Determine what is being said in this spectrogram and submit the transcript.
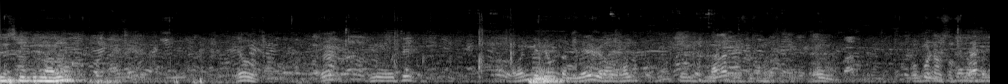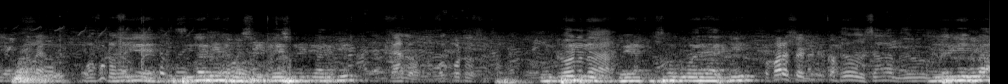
చేసుకుంటున్నారు. నువ్వు వచ్చి అవన్నీ చెబుతాను ఏవి గారికి గారికి అందరికీ కూడా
